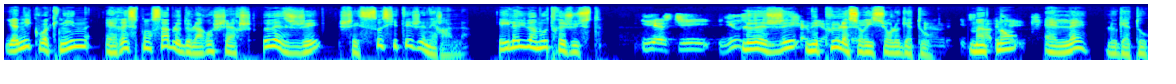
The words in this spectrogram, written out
Yannick Waknin est responsable de la recherche ESG chez Société Générale. Et il a eu un mot très juste. L'ESG n'est plus la cerise sur le gâteau. Maintenant, elle est le gâteau.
